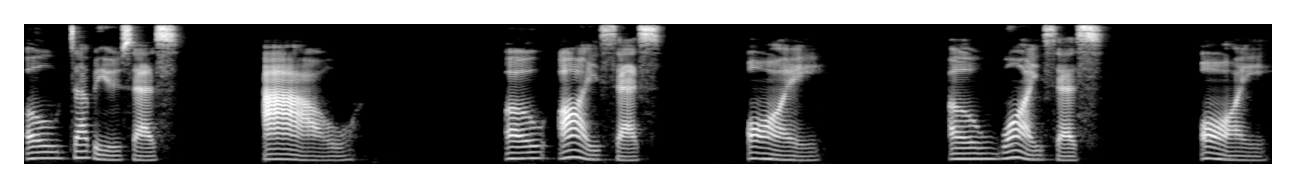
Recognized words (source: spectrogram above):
OW says ow. OI says oi. OY says oi.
